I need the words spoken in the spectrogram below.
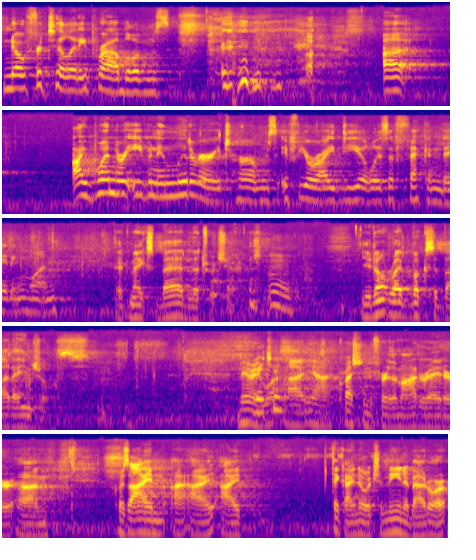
no fertility problems. uh, I wonder, even in literary terms, if your ideal is a fecundating one. It makes bad literature. You don't write books about angels. Mary, Richard? wha- uh, yeah, question for the moderator. Because I'm, I, I I think I know what you mean about or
